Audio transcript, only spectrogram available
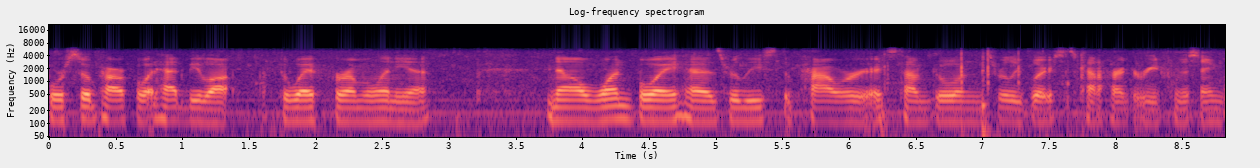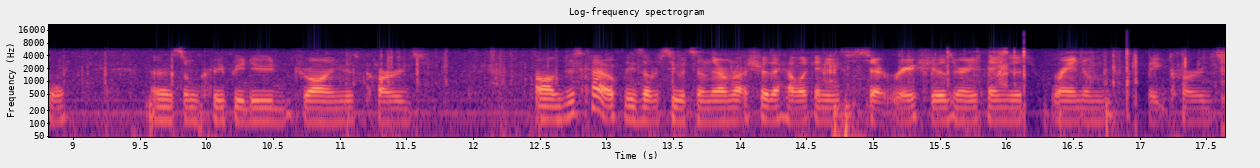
force so powerful it had to be locked away for a millennia. Now one boy has released the power, it's time to go and it's really blurry so it's kind of hard to read from this angle. And then some creepy dude drawing his cards. Um, just kind of open these up to see what's in there. I'm not sure they have like any set ratios or anything, just random fake cards.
